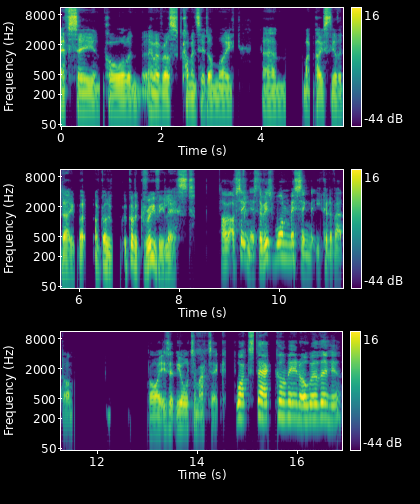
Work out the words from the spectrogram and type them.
FC and Paul and whoever else commented on my um, my post the other day. But I've got a I've got a groovy list. I- I've seen this. There is one missing that you could have had on. Boy, is it the automatic? What's that coming over the hill?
